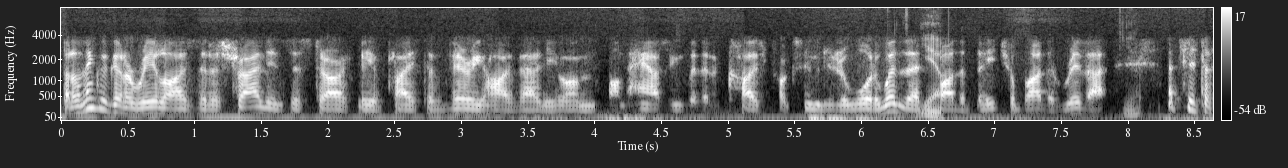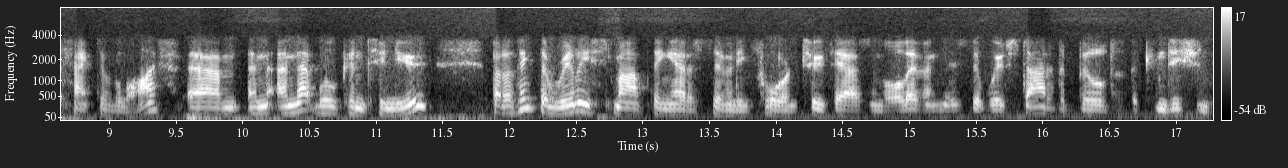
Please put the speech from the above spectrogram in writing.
But I think we've got to realise that Australians historically have placed a very high value on, on housing within a close proximity to water, whether that's yep. by the beach or by the river. Yep. That's just a fact of life, um, and, and that will continue. But I think the really smart thing out of 74 and 2011 is that we've started to build to the conditions.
